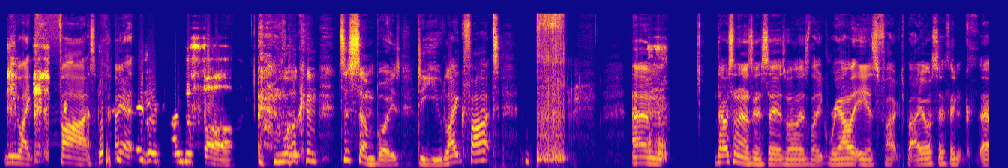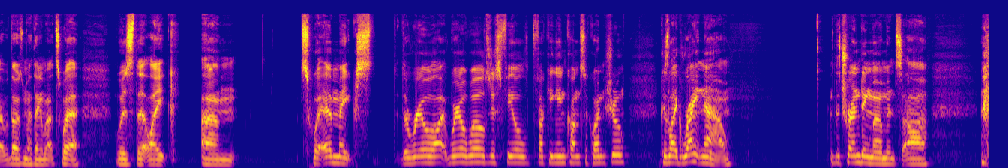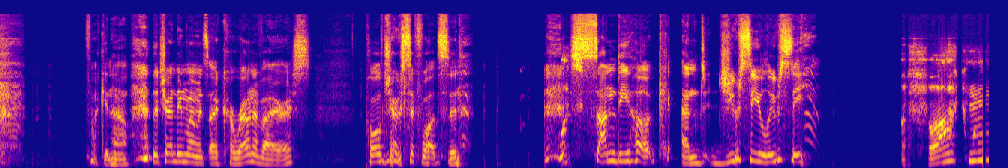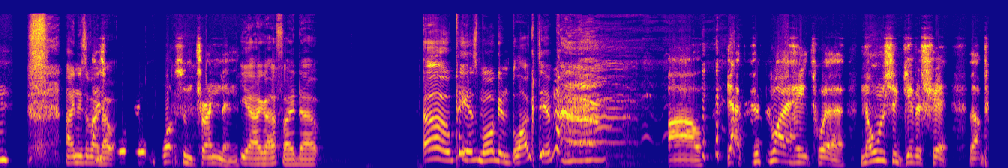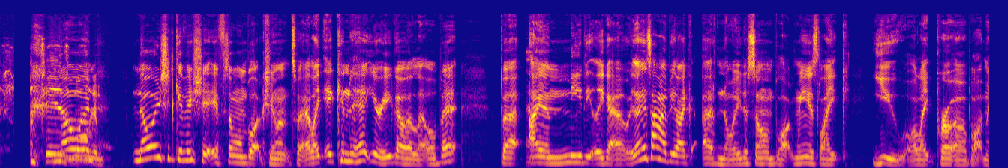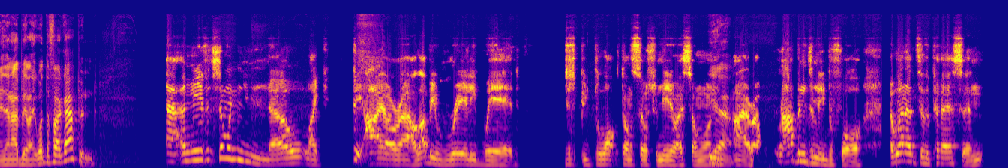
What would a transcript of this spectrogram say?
Me like fart. Oh yeah. Favorite kind of fart. Welcome to Some Boys. Do you like fart? Um, that was something I was going to say as well. Is like reality is fucked, but I also think uh, that was my thing about Twitter was that like um, Twitter makes the real like, real world just feel fucking inconsequential. Because like right now, the trending moments are Fucking hell. The trending moments are coronavirus, Paul Joseph Watson, What Sandy Hook, and Juicy Lucy. the fuck, man? I need to find out. What's some trending? Yeah, I gotta find out. Oh, Piers Morgan blocked him. Wow. yeah, this is why I hate Twitter. No one should give a shit that Piers no Morgan. one, no one should give a shit if someone blocks you on Twitter. Like it can hurt your ego a little bit, but I immediately get over it. The only time I'd be like annoyed if someone blocked me is like you or like Proto blocked me. Then I'd be like, "What the fuck happened?" Uh, yeah, I mean, if it's someone you know, like the IRL, that'd be really weird. Just be blocked on social media by someone Yeah. IRL. It happened to me before. I went up to the person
